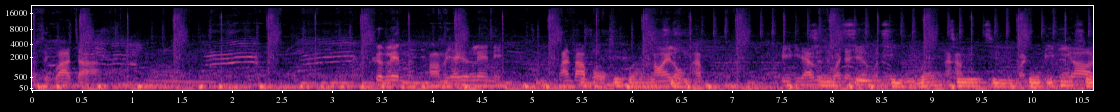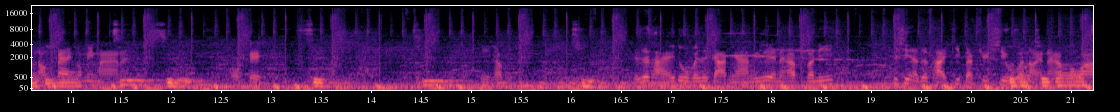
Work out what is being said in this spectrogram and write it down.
รู้สึกว่าจะเครื่องเล่นอ๋อไม่ใช่เครื่องเล่นนี่ร้านปลาโป่งน้อยลงครับ ปีที่แล้วรู้สึกว่าจะเยอะกว่านี้นะครับวันปีนี้ก็น้องแป้งก็ไม่มานะโอเคนี่ครับ เดี๋ยวจะถ่ายให้ดูบรรยากาศงานเรื่อยๆนะครับ วันนี้พี่ชินอาจจะถ่ายคลิปแบบชิวๆกันหน่อยนะครับ เพราะว่า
